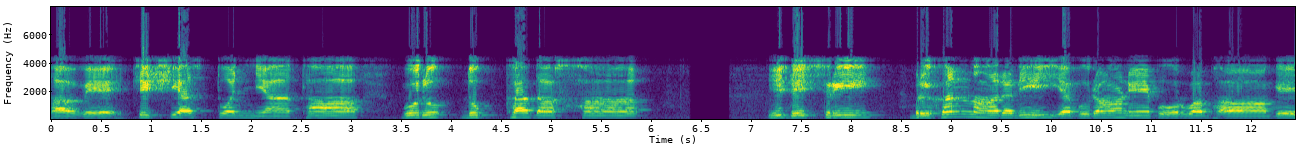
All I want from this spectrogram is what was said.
भवेचिष्यस्त्वन्यथा गुरुदुःखदः इति श्रीबृहन्नारदीयपुराणे पूर्वभागे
